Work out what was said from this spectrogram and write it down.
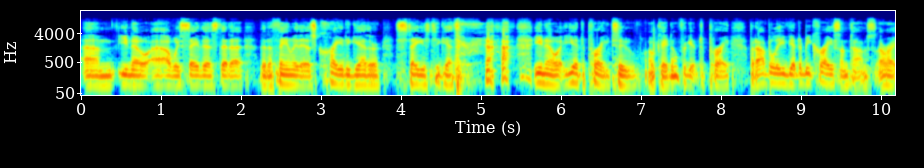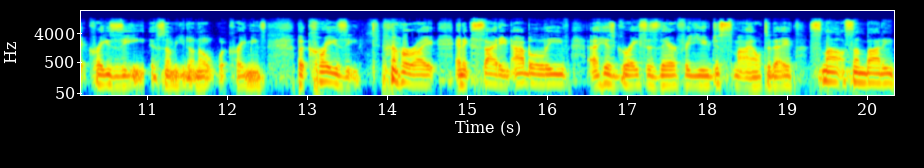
Um, you know, I always say this that a that a family that is cray together stays together. you know, you have to pray too. Okay, don't forget to pray. But I believe you have to be cray sometimes. All right, crazy. If some of you don't know what cray means, but crazy. All right and exciting. I believe uh, His grace is there for you. Just smile today. Smile at somebody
